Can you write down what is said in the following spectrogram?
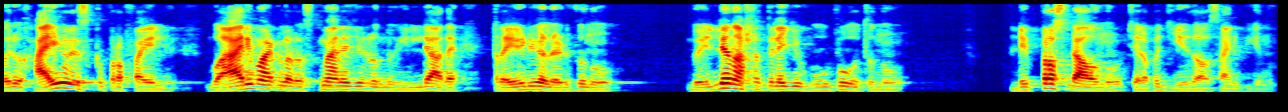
ഒരു ഹൈ റിസ്ക് പ്രൊഫൈൽ ഭാര്യമായിട്ടുള്ള റിസ്ക് മാനേജ്മെന്റ് ഒന്നും ഇല്ലാതെ ട്രേഡുകൾ എടുക്കുന്നു. വലിയ നഷ്ടത്തിലേക്ക് കൂപ്പുകുത്തുന്നു ഡിപ്രസ്ഡ് ആവുന്നു ചിലപ്പോൾ ജീവിതം അവസാനിപ്പിക്കുന്നു.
